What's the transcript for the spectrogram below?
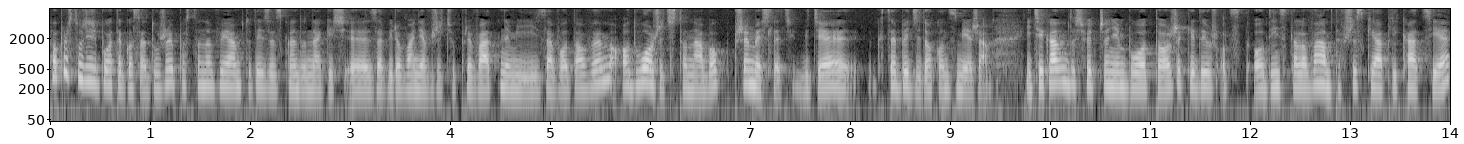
Po prostu gdzieś było tego za dużo i postanowiłam tutaj ze względu na jakieś e, zawirowania w życiu prywatnym i zawodowym odłożyć to na bok, przemyśleć, gdzie chcę być, dokąd zmierzam. I ciekawym doświadczeniem było to, że kiedy już odinstalowałam te wszystkie aplikacje,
